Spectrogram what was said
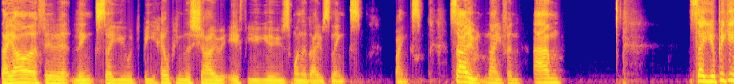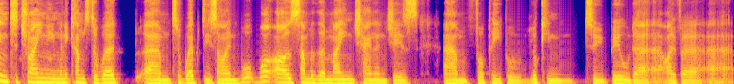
They are affiliate links, so you would be helping the show if you use one of those links. Thanks. So, Nathan, um, so you're big into training when it comes to word um, to web design. What what are some of the main challenges um, for people looking to build a, either a,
